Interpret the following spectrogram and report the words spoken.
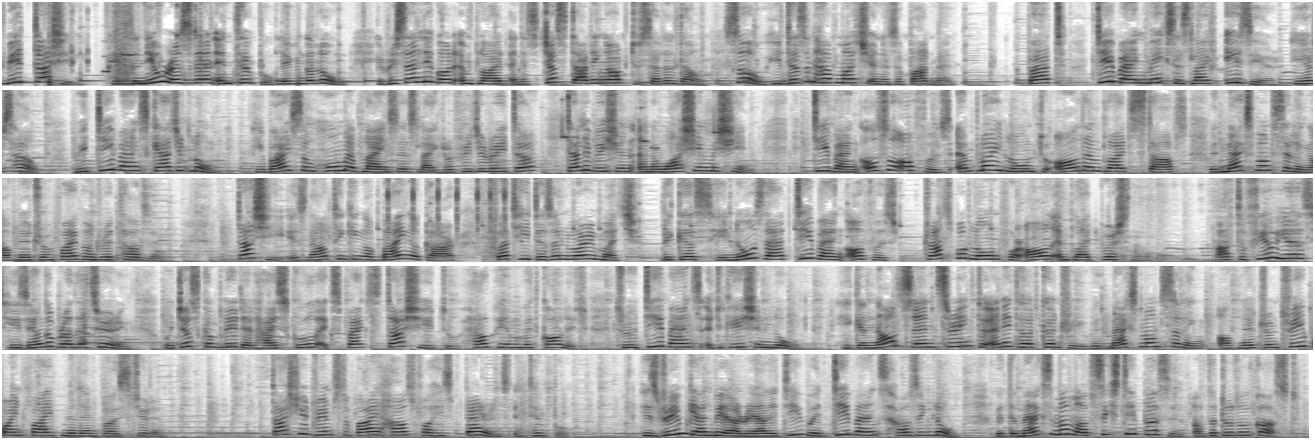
Meet Tashi. He's a new resident in Thimphu, living alone. He recently got employed and is just starting out to settle down, so he doesn't have much in his apartment. But T-Bank makes his life easier. Here's how. With T-Bank's gadget loan, he buys some home appliances like refrigerator, television and a washing machine. T-Bank also offers employee loan to all the employed staffs with maximum ceiling of Ngultrum 500,000. Tashi is now thinking of buying a car, but he doesn't worry much because he knows that T-Bank offers transport loan for all employed personnel. After a few years, his younger brother Turing, who just completed high school, expects Tashi to help him with college through T-Bank's education loan. He can now send Turing to any third country with maximum ceiling of Ngultrum 3.5 million per student. Tashi dreams to buy a house for his parents in Thimphu. His dream can be a reality with T-Bank's housing loan with the maximum of 60% of the total cost.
